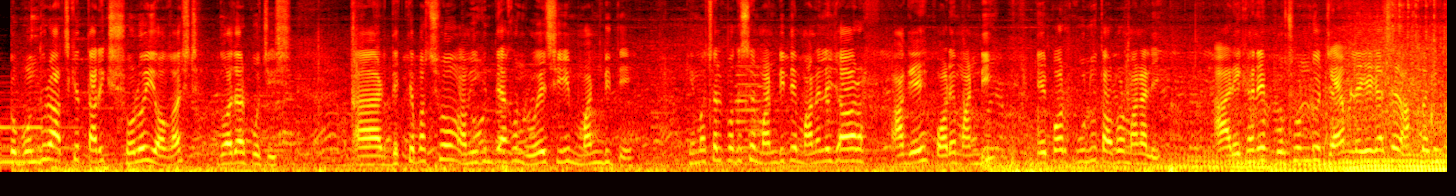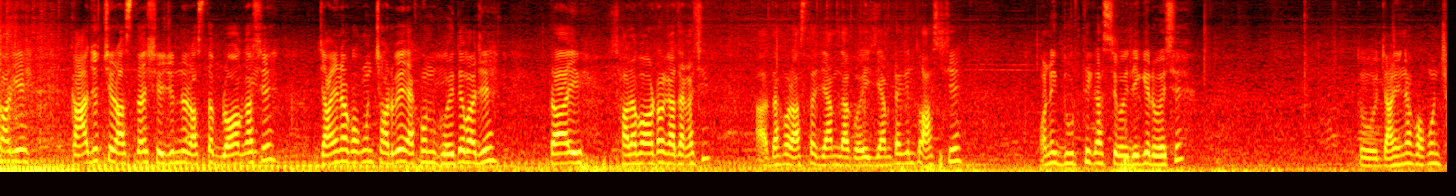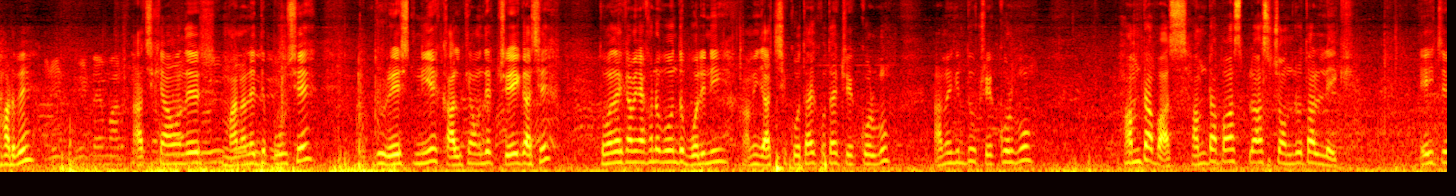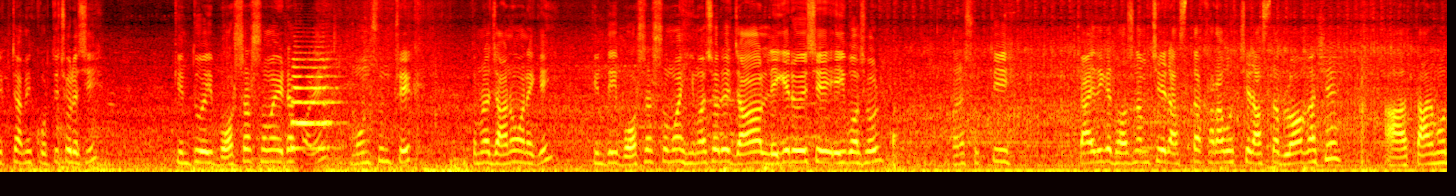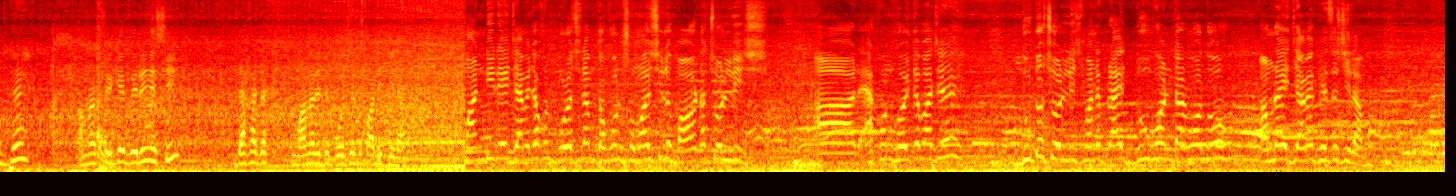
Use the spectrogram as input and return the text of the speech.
তো বন্ধুরা, আজকের তারিখ ষোলোই আগস্ট দু আর দেখতে পাচ্ছ, আমি কিন্তু এখন রয়েছি মান্ডিতে। হিমাচল প্রদেশের মান্ডিতে মানালি যাওয়ার আগে, পরে মান্ডি, এরপর কুলু, তারপর মানালি। আর এখানে প্রচণ্ড জ্যাম লেগে গেছে, রাস্তা কিন্তু আগে কাজ হচ্ছে রাস্তায়, সেই জন্য রাস্তা ব্লক আছে। জানি না কখন ছাড়বে, এখন ঘড়িতে বাজে প্রায় সাড়ে বারোটার কাছাকাছি। আর দেখো রাস্তায় জ্যাম, দেখো এই জ্যামটা কিন্তু আসছে, অনেক দূর থেকে আসছে ওই দিকে রয়েছে। তো জানি না কখন ছাড়বে। আজকে আমাদের মানালিতে পৌঁছে একটু রেস্ট নিয়ে, কালকে আমাদের ট্রেক আছে। তোমাদেরকে আমি এখনও পর্যন্ত বলিনি, আমি যাচ্ছি কোথায় কোথায় ট্রেক করব। আমি কিন্তু ট্রেক করব Hampta pass Hampta pass plus Chandratal lake এই ট্রেকটা আমি করতে চলেছি, কিন্তু এই বর্ষার সময় এটা পড়ে মনসুন ট্রেক তোমরা জানো অনেকেই, কিন্তু এই বর্ষার সময় হিমাচলে যা লেগে রয়েছে এই বছর মানে সত্যি চারিদিকে ধস নামছে, রাস্তা খারাপ হচ্ছে, রাস্তা ব্লক আছে, আর তার মধ্যে আমরা ট্রেকে বেরিয়েছি দেখা যাক মানালিতে পৌঁছাতে পারি কিনা। মান্ডি এই জ্যামে যখন পড়েছিলাম, তখন সময় ছিল বারোটা চল্লিশ। আর এখন ঘড়িতে বাজে দুটো চল্লিশ মানে প্রায় দু ঘণ্টার মতো আমরা এই জ্যামে ফেসেছিলাম।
